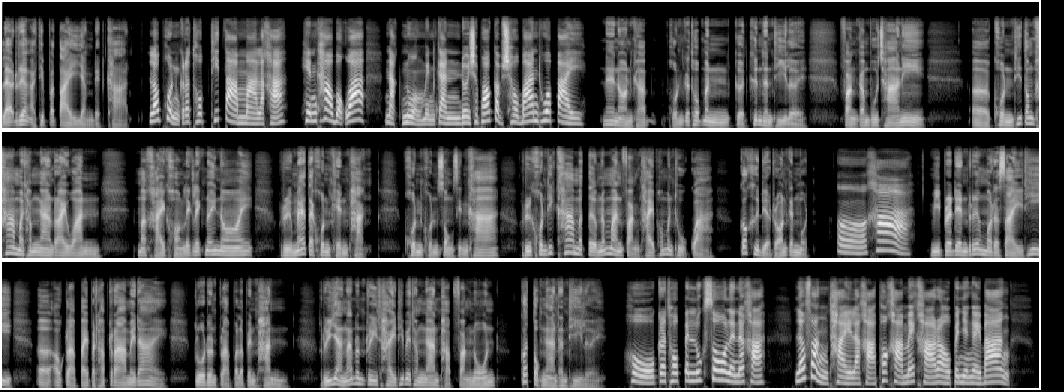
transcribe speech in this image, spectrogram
และเรื่องอธิปไตยอย่างเด็ดขาด แล้วผลกระทบที่ตามมาล่ะคะ เห็นข่าวบอกว่าหนักหน่วงเหมือนกัน โดยเฉพาะกับชาวบ้านทั่วไป แน่นอนครับ ผลกระทบมันเกิดขึ้นทันทีเลย ฝั่งกัมพูชานี่เอ่อคนที่ต้องข้ามมาทำงานรายวัน มาขายของเล็กๆ น้อยๆ หรือแม้แต่คนเข็นผัก คนขนส่งสินค้า หรือคนที่ข้ามมาเติมน้ำมันฝั่งไทยเพราะมันถูกกว่า ก็คือเดือดร้อนกันหมด อ๋อค่ะ มีประเด็นเรื่องมอเตอร์ไซค์ที่เอ่อเอากลับไปประทับตราไม่ได้ กลัวโดนปรับวันละเป็นพัน หรืออย่างนักดนตรีไทยที่ไปทำงานผับฝั่งโน้น ก็ตกงานทันทีเลย โห กระทบเป็นลูกโซ่เลยนะคะ แล้วฝั่งไทยล่ะคะพ่อค้าแม่ค้าเราเป็นยังไงบ้าง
